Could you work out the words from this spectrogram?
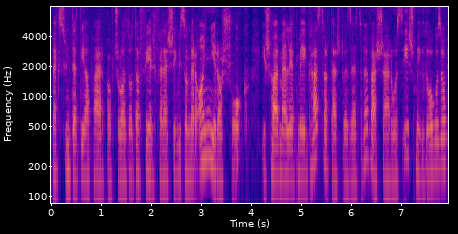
megszünteti a párkapcsolatot, a férfeleség, viszont mert annyira sok, és ha emellett még háztartást vezetsz, bevásárolsz, és még dolgozol,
